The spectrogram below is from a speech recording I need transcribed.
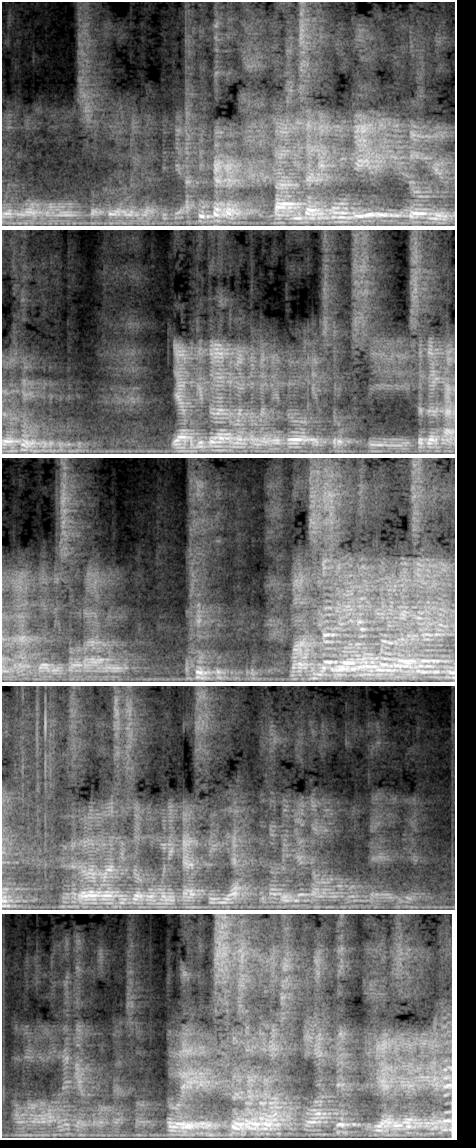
buat ngomong sesuatu yang negatif ya. tak bisa dipungkiri itu gitu. ya begitulah teman-teman itu instruksi sederhana dari seorang bisa mahasiswa diedit nggak komunikasi. bagian ini Seorang mahasiswa komunikasi ya. Ya, tapi dia kalau ngomong kayak ini ya awal-awalnya kayak profesor Wih. tapi setelah setelahnya Iya iya ya iya. kan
